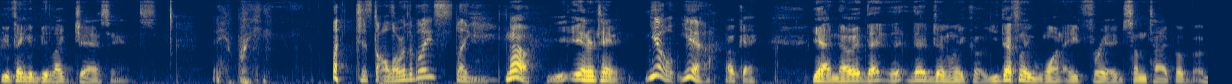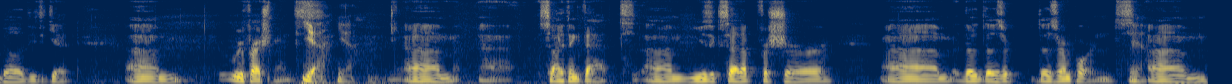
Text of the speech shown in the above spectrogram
you think it'd be like jazz hands? like just all over the place. Like, No, entertaining. yo, yeah, Okay. Yeah, no, that, that they're definitely cool. You definitely want a fridge, some type of ability to get um, refreshments. yeah, yeah. So I think that um, music setup for sure. Um, those, those are those are important. Yeah. Um,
